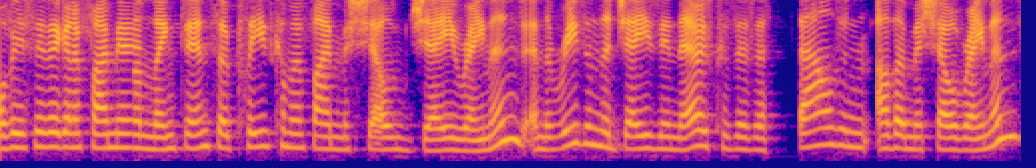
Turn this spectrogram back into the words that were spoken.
Obviously, they're going to find me on LinkedIn. So please come and find Michelle J. Raymond. And the reason the J's in there is because there's a thousand other Michelle Raymonds.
